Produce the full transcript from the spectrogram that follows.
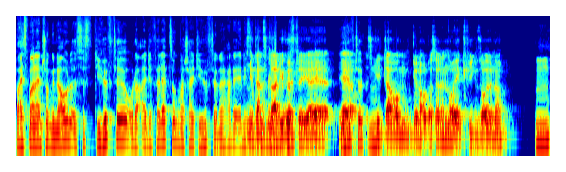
Weiß man denn schon genau, ist es die Hüfte oder alte Verletzung? Wahrscheinlich die Hüfte, ne? Hat er nicht Ja, ganz klar die Hüfte, ja, ja. Die ja, ja. Hüfte? Es Hm. geht darum, genau, dass er eine neue kriegen soll, ne? Mhm.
